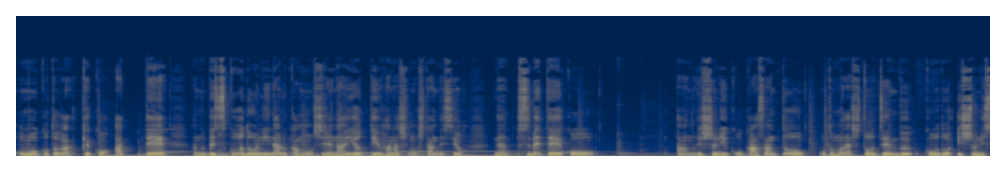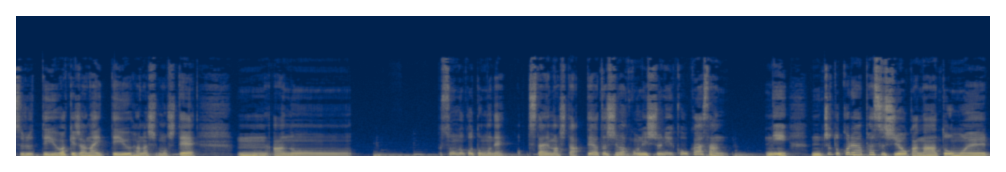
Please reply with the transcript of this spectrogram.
思うことが結構あってあの別行動になるかもしれないよっていう話もしたんですよ。全てこうあの一緒にこうお母さんとお友達と全部行動一緒にするっていうわけじゃないっていう話もして、うんあのそのこともね伝えましたで私はこの一緒に行くお母さんにちょっとこれはパスしようかなと思え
